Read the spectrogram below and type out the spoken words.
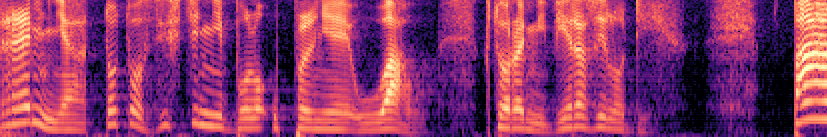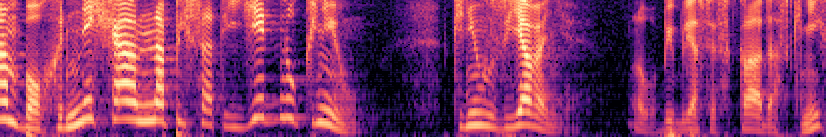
pre mňa toto zistenie bolo úplne wow, ktoré mi vyrazilo dých. Pán Boh nechá napísať jednu knihu, knihu Zjavenie, lebo Biblia sa skláda z knih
